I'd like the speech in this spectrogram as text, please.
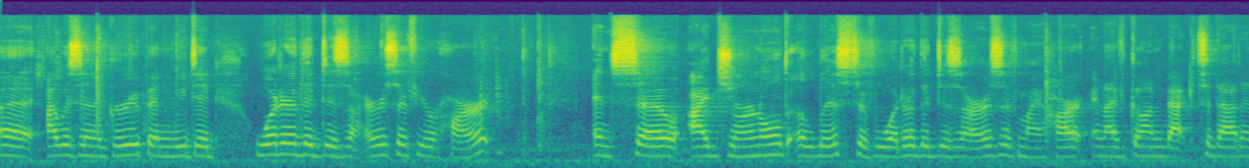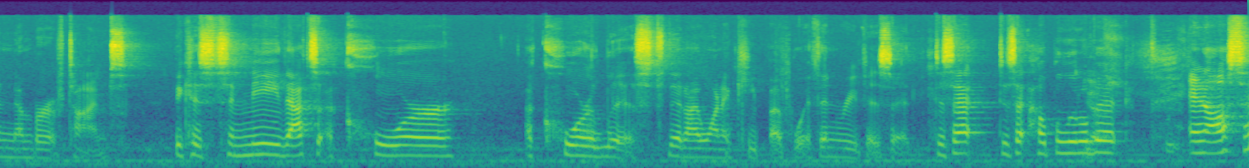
uh, I was in a group, and we did what are the desires of your heart. And so I journaled a list of what are the desires of my heart, and I've gone back to that a number of times because to me that's a core a core list that I want to keep up with and revisit. Does that does that help a little Yes, bit? please. And also,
